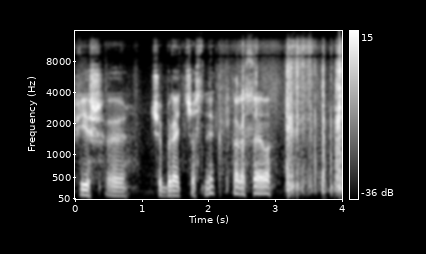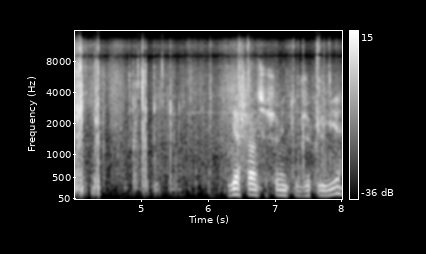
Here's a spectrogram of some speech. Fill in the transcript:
Фіш е, чебрець часник карасева. Є шанси, що він тут вже клює.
